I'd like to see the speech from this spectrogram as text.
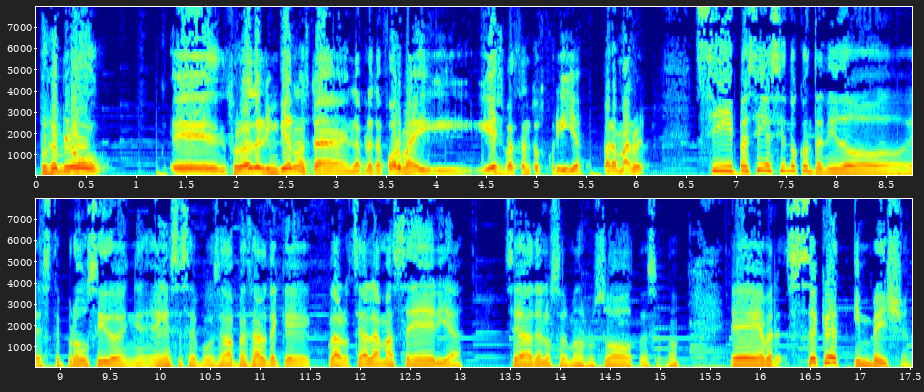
por ejemplo, eh, el Soldado del Invierno está en la plataforma y, y es bastante oscurilla para Marvel. sí, pues sigue siendo contenido este producido en, en esas épocas, a pesar de que, claro, sea la más seria, sea de los hermanos Rousseau, todo eso, ¿no? Eh, a ver, Secret Invasion.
